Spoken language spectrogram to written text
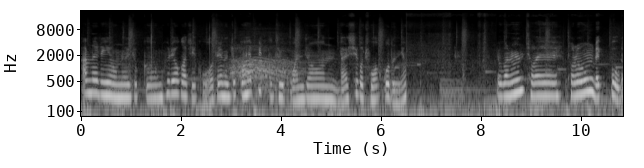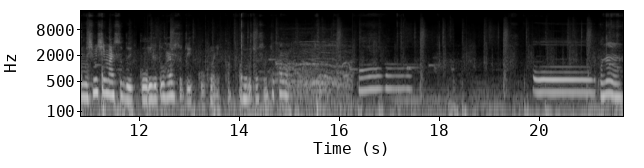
하늘이 오늘 조금 흐려가지고 어제는 조금 햇빛도 들고 완전 날씨가 좋았거든요. 이거는 저의 더러운 맥북. 너무 심심할 수도 있고 일도 할 수도 있고 그러니까. 아 그리고 저 손톱 하나. 오. 오. 오늘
